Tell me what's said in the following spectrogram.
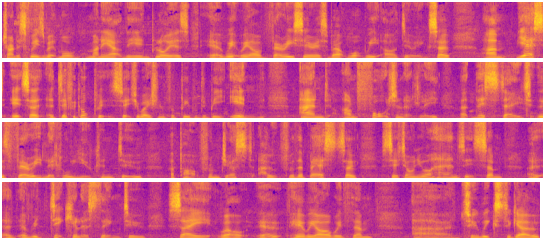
trying to squeeze a bit more money out of the employers. We, we, are very serious about what we are doing. So, um, yes, it's a, a difficult situation for people to be in. And unfortunately, at this stage, there's very little you can do apart from just hope for the best. So sit on your hands. It's um, a, a, ridiculous thing to say. Well, you know, here we are with. Um, uh, two weeks to go.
